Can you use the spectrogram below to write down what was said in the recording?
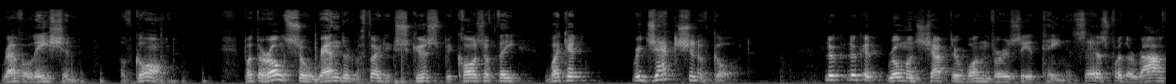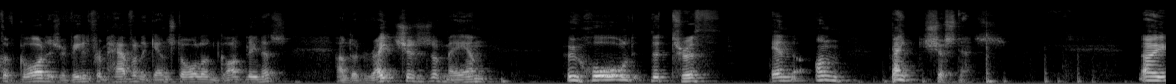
revelation of God. But they're also rendered without excuse because of the wicked rejection of God. Look, look at Romans chapter 1, verse 18. It says, For the wrath of God is revealed from heaven against all ungodliness and unrighteousness of men who hold the truth in unrighteousness. Now,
